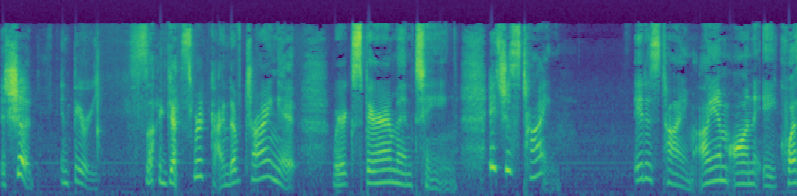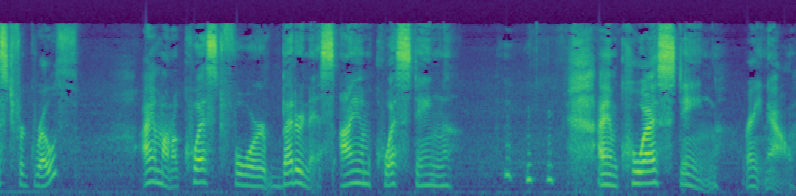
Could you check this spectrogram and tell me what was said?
It should in theory. So i guess we're kind of trying it. We're experimenting. It's just time. It is time. I am on a quest for growth. I am on a quest for betterness. I am questing. I am questing right now.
